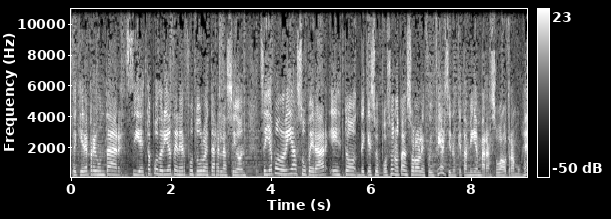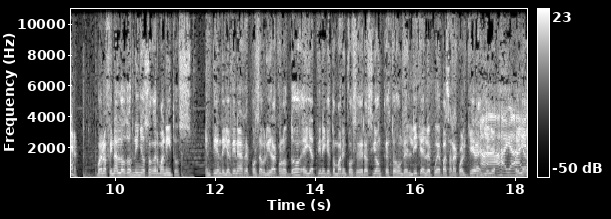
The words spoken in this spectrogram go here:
te quiere preguntar si esto podría tener futuro, esta relación, si ella podría superar esto de que su esposo no tan solo le fue infiel, sino que también embarazó a otra mujer. Bueno, al final los dos niños son hermanitos. Entiende, y él tiene la responsabilidad con los dos, ella tiene que tomar en consideración que esto es un desliz que le puede pasar a cualquiera y ella, Ay, ella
